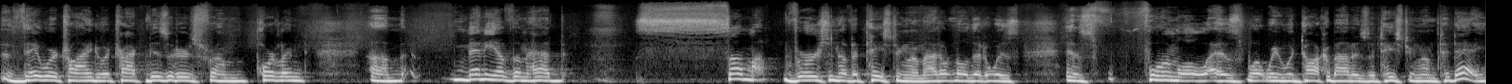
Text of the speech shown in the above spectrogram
they were trying to attract visitors from Portland. Um, many of them had some version of a tasting room. I don't know that it was as formal as what we would talk about as a tasting room today,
